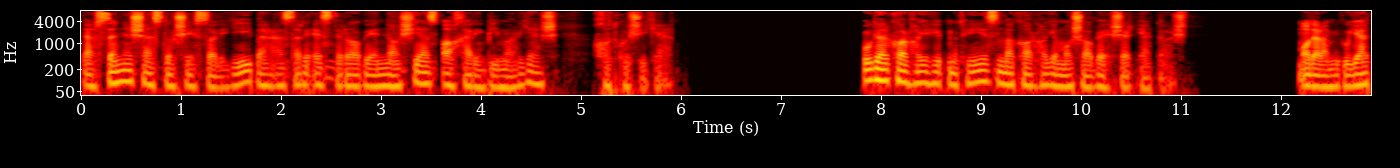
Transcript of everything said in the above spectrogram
در سن 66 سالگی بر اثر استراب ناشی از آخرین بیماریش خودکشی کرد. او در کارهای هیپنوتیزم و کارهای مشابه شرکت داشت. مادرم می‌گوید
